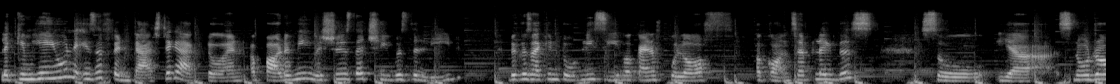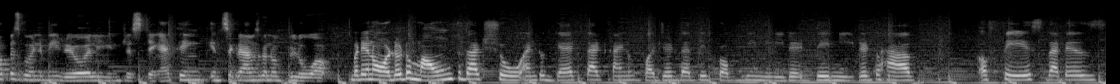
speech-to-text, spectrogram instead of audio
Like Kim Hye-yoon is a fantastic actor, and a part of me wishes that she was the lead because I can totally see her kind of pull off a concept like this. So yeah, Snowdrop is going to be really interesting. I think Instagram is going to blow up. but in order to mount that show and to get that kind of budget that they probably needed they needed to have a face that is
